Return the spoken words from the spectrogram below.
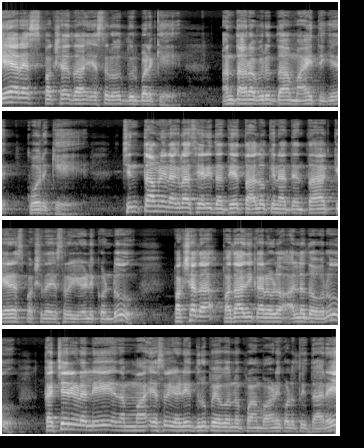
ಕೆ ಆರ್ ಎಸ್ ಪಕ್ಷದ ಹೆಸರು ದುರ್ಬಳಕೆ, ಅಂತಹವರ ವಿರುದ್ಧ ಮಾಹಿತಿಗೆ ಕೋರಿಕೆ. ಚಿಂತಾಮಣಿ ನಗರ ಸೇರಿದಂತೆ ತಾಲೂಕಿನಾದ್ಯಂತ ಕೆ ಆರ್ ಎಸ್ ಪಕ್ಷದ ಹೆಸರು ಹೇಳಿಕೊಂಡು ಪಕ್ಷದ ಪದಾಧಿಕಾರಿಗಳು ಅಲ್ಲದವರು ಕಚೇರಿಗಳಲ್ಲಿ ನಮ್ಮ ಹೆಸರು ಹೇಳಿ ದುರುಪಯೋಗವನ್ನು ಮಾಡಿಕೊಳ್ಳುತ್ತಿದ್ದಾರೆ.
